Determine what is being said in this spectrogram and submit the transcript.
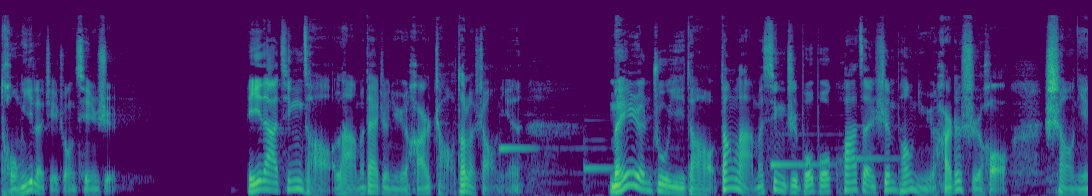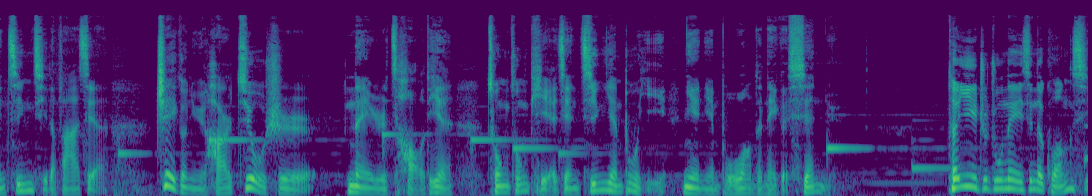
同意了这桩亲事。一大清早，喇嘛带着女孩找到了少年。没人注意到，当喇嘛兴致勃勃夸赞身旁女孩的时候，少年惊奇地发现，这个女孩就是那日草甸匆匆瞥见、惊艳不已、念念不忘的那个仙女。他抑制住内心的狂喜，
